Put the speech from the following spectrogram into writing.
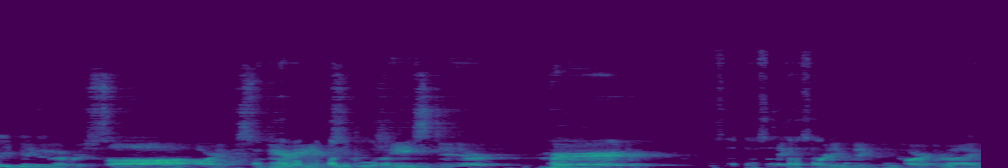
everything you ever saw or experienced, or tasted or heard. Take a pretty big hard drive,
